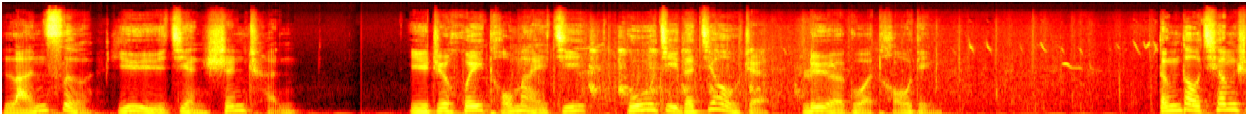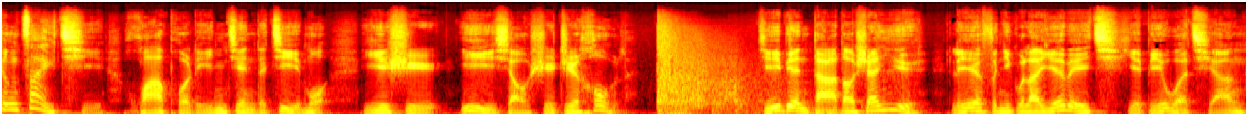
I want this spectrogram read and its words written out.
蓝色愈见深沉。一只灰头麦鸡孤寂地叫着，掠过头顶。等到枪声再起，划破林间的寂寞，已是一小时之后了。即便打到山芋。列夫·尼古拉耶维奇也比我强。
